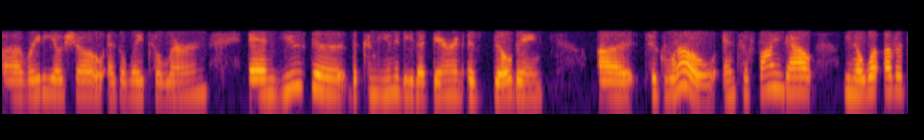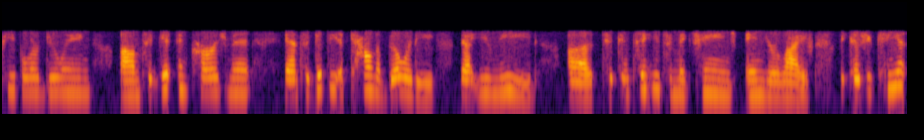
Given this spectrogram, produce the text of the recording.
uh radio show as a way to learn and use the the community that Darren is building uh to grow and to find out you know what other people are doing um to get encouragement and to get the accountability that you need uh, to continue to make change in your life because you can't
